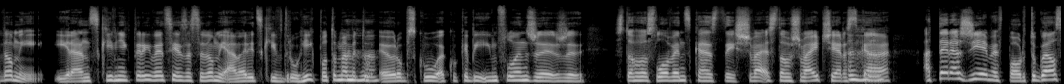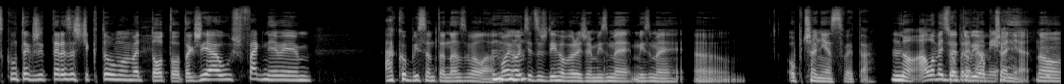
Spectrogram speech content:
veľmi iránsky v niektorých veciach, zase veľmi americký v druhých. Potom máme uh-huh. tú európsku ako keby influence, že, že z toho Slovenska, z, tej šva, z toho Švajčiarska uh-huh. a teraz žijeme v Portugalsku, takže teraz ešte k tomu máme toto. Takže ja už fakt neviem, ako by som to nazvala. Uh-huh. Môj otec vždy hovorí, že my sme, my sme uh, občania sveta. No, ale veď Svetoví občania. No,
